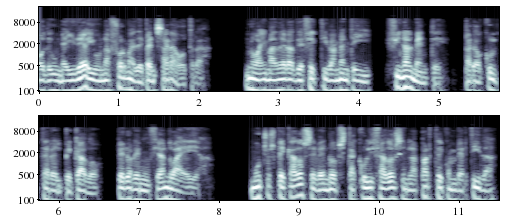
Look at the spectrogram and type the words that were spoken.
o de una idea y una forma de pensar a otra. No hay manera de efectivamente y, finalmente, para ocultar el pecado, pero renunciando a ella. Muchos pecados se ven obstaculizados en la parte convertida,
